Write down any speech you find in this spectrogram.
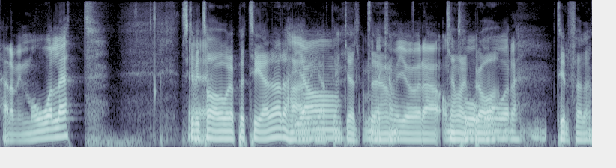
Här har vi målet. Ska vi ta och repetera det här ja, helt enkelt? Ja, det kan vi göra. Om två år. Tillfälle.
